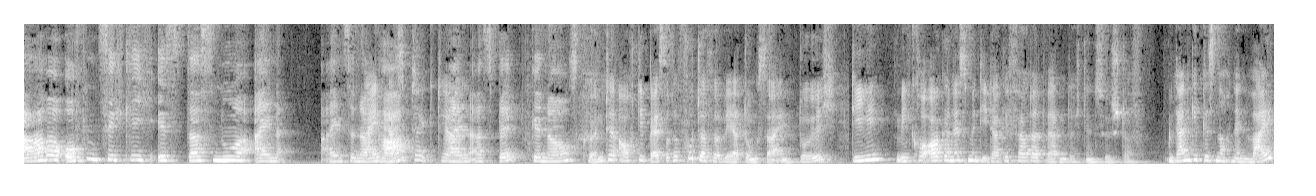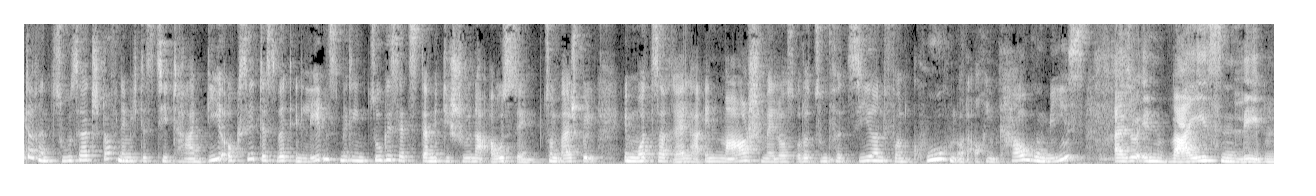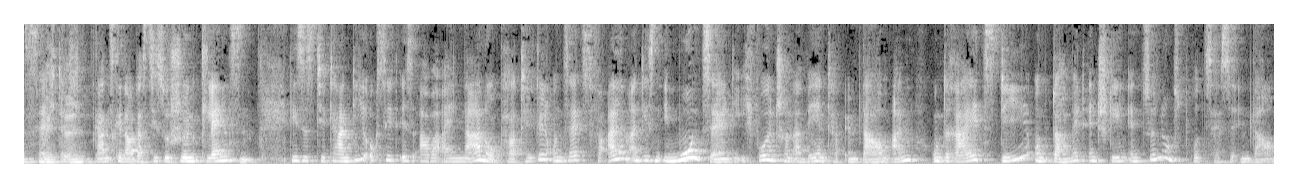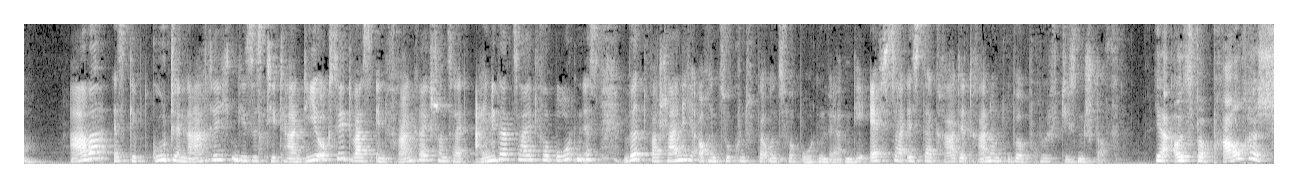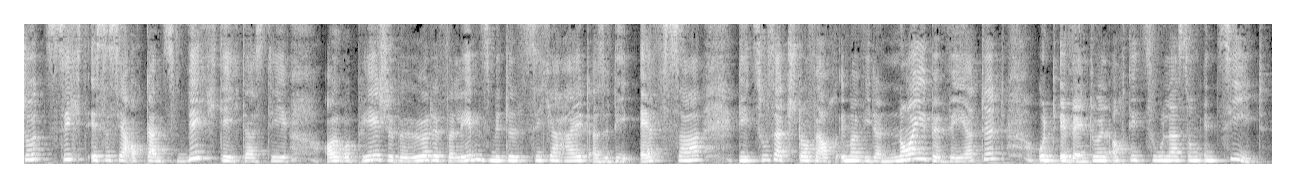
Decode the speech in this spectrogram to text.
Aber offensichtlich ist das nur ein einzelner Ein Part, Aspekt, ja. ein Aspekt, genau. Es könnte auch die bessere Futterverwertung sein durch die Mikroorganismen, die da gefördert werden durch den Süßstoff. Und dann gibt es noch einen weiteren Zusatzstoff, nämlich das Titandioxid. Das wird in Lebensmitteln zugesetzt, damit die schöner aussehen. Zum Beispiel im Mozzarella, in Marshmallows oder zum Verzieren von Kuchen oder auch in Kaugummis. Also in weißen Lebensmitteln. Richtig, ganz genau, dass die so schön glänzen. Dieses Titandioxid ist aber ein Nanopartikel und setzt vor allem an diesen Immunzellen, die ich vorhin schon erwähnt habe, im Darm an und reizt die und damit entstehen Entzündungsprozesse im Darm. Aber es gibt gute Nachrichten. Dieses Titandioxid, was in Frankreich schon seit einiger Zeit verboten ist, wird wahrscheinlich auch in Zukunft bei uns verboten werden. Die EFSA ist da gerade dran und überprüft diesen Stoff. Ja, aus Verbraucherschutzsicht ist es ja auch ganz wichtig, dass die Europäische Behörde für Lebensmittelsicherheit, also die EFSA, die Zusatzstoffe auch immer wieder neu bewertet und eventuell auch die Zulassung entzieht.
